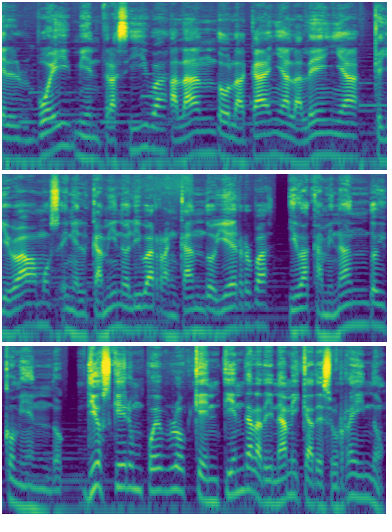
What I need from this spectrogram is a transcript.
El buey mientras iba jalando la caña, la leña que llevábamos en el camino, él iba arrancando hierbas, iba caminando y comiendo. Dios quiere un pueblo que entienda la dinámica de su reino,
